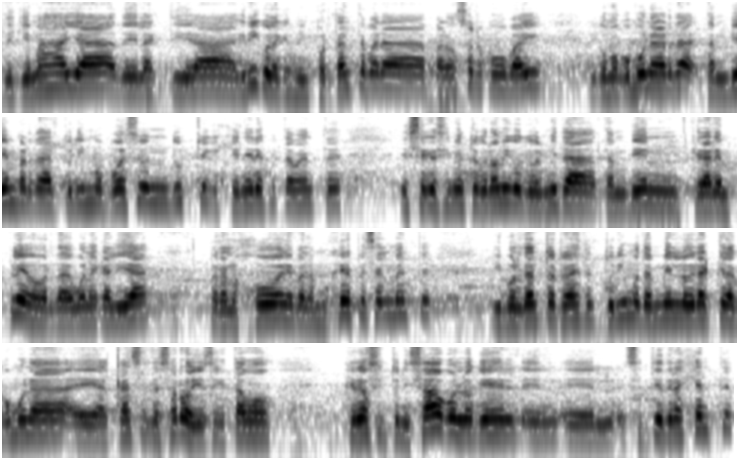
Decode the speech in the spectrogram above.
de que más allá de la actividad agrícola, que es muy importante para, nosotros como país y como comuna, también ¿verdad? el turismo puede ser una industria que genere justamente ese crecimiento económico que permita también crear empleo ¿verdad? de buena calidad para los jóvenes, para las mujeres especialmente, y por lo tanto a través del turismo también lograr que la comuna eh, alcance el desarrollo. Así que estamos, creo, sintonizados con lo que es el, sentir de la gente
